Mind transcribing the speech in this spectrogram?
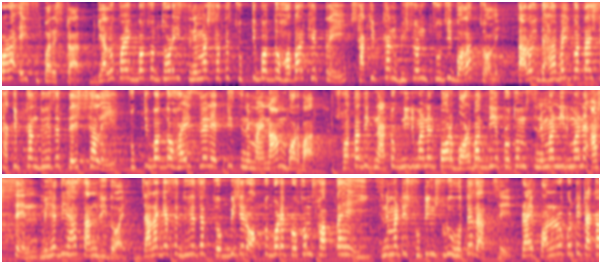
করা এই সুপারস্টার গেল কয়েক বছর ধরেই সিনেমার সাথে চুক্তিবদ্ধ হবার ক্ষেত্রে শাকিব খান ভীষণ চুজি বলা চলে। তারই ধারাবাহিকতায় শাকিব খান দুই হাজার তেইশ সালে চুক্তিবদ্ধ হয়েছিলেন একটি সিনেমায় নাম বরবাদ। শতাধিক নাটক নির্মাণের পর বরবাদ দিয়ে প্রথম সিনেমা নির্মাণে আসছেন মেহেদি হাসান হৃদয়। জানা গেছে দুই চব্বিশের অক্টোবরে প্রথম সপ্তাহেই সিনেমাটির শুটিং শুরু হতে যাচ্ছে। প্রায় পনেরো কোটি টাকা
